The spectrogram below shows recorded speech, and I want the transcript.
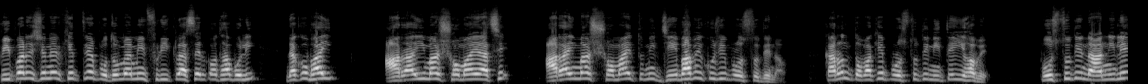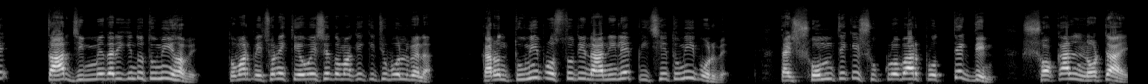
প্রিপারেশনের ক্ষেত্রে প্রথমে আমি ফ্রি ক্লাসের কথা বলি। দেখো ভাই, আড়াই মাস সময় আছে। আড়াই মাস সময় তুমি যেভাবে খুশি প্রস্তুতি নাও। কারণ তোমাকে প্রস্তুতি নিতেই হবে। প্রস্তুতি না নিলে তার জিম্মেদারি কিন্তু তুমিই হবে। তোমার পেছনে কেউ এসে তোমাকে কিছু বলবে না। কারণ তুমি প্রস্তুতি না নিলে পিছিয়ে তুমিই পড়বে। তাই সোম থেকে শুক্রবার প্রত্যেক দিন সকাল নটায়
